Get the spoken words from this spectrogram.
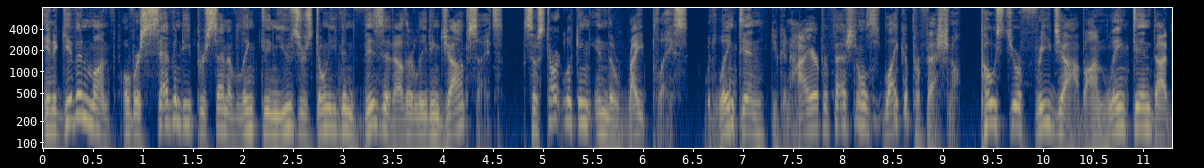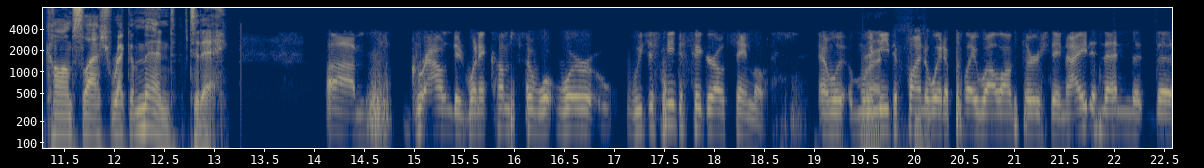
In a given month, over 70% of LinkedIn users don't even visit other leading job sites. So start looking in the right place. With LinkedIn, you can hire professionals like a professional. Post your free job on linkedin.com slash recommend today. um, grounded when it comes to what we're. We just need to figure out St. Louis, and we, we Right. need to find a way to play well on Thursday night, and then the, the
